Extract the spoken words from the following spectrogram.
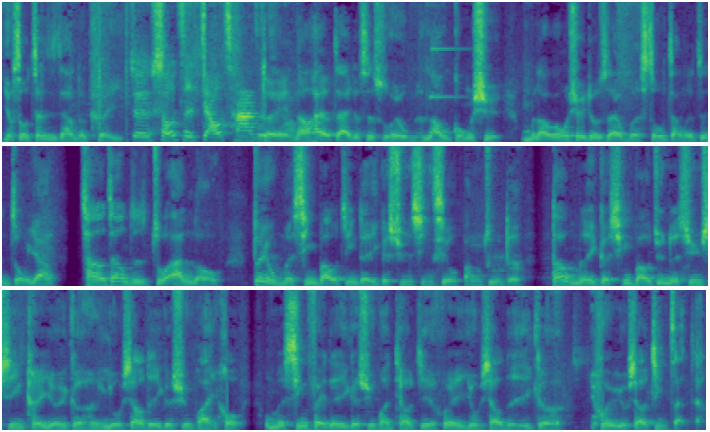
有时候正是这样都可以。就是手指交叉着。对，然后还有再来就是所谓我们的劳宫穴，我们劳宫穴就是在我们手掌的正中央，常常这样子做按揉，对我们心包经的一个循行是有帮助的。当我们的一个心包菌的循行可以有一个很有效的一个循环以后，我们心肺的一个循环调节会有效的一个会有有效的进展。这样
